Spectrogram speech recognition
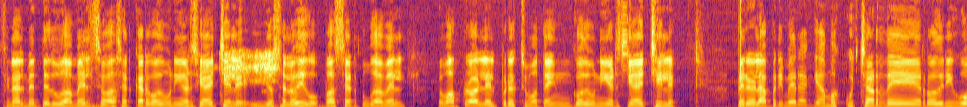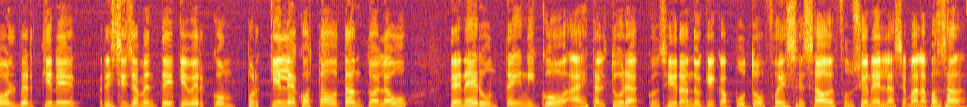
finalmente Dudamel se va a hacer cargo de Universidad de Chile. Y yo se lo digo, va a ser Dudamel lo más probable el próximo técnico de Universidad de Chile. Pero la primera que vamos a escuchar de Rodrigo Olver tiene precisamente que ver con por qué le ha costado tanto a la U tener un técnico a esta altura, considerando que Caputo fue cesado de funciones la semana pasada.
